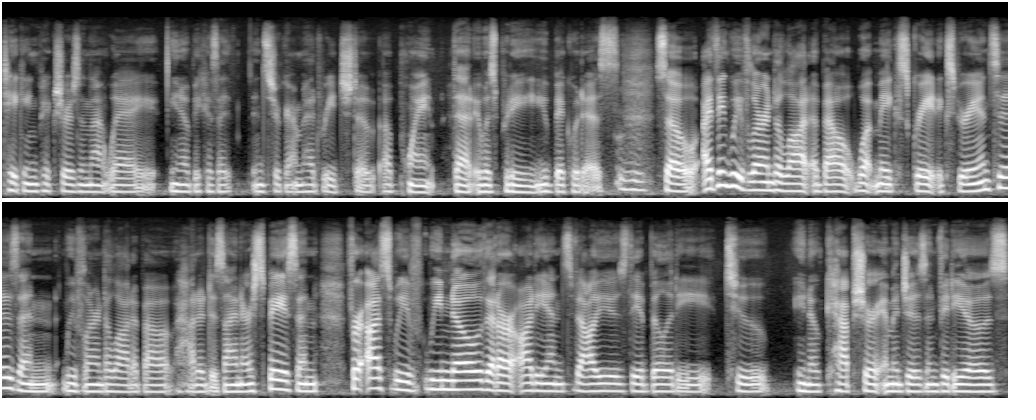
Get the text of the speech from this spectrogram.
taking pictures in that way, you know, because I, Instagram had reached a, a, point that it was pretty ubiquitous. Mm-hmm. So I think we've learned a lot about what makes great experiences, and we've learned a lot about how to design our space. And for us, we've we know that our audience values the ability to, you know, capture images and videos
